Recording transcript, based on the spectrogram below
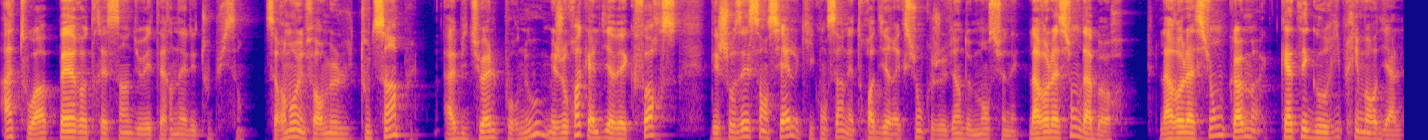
à toi, Père très saint, Dieu éternel et tout-puissant. C'est vraiment une formule toute simple, habituelle pour nous, mais je crois qu'elle dit avec force des choses essentielles qui concernent les trois directions que je viens de mentionner. La relation d'abord. La relation comme catégorie primordiale,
